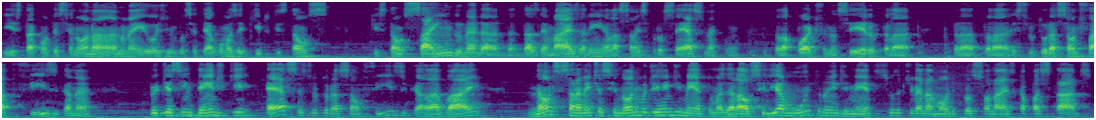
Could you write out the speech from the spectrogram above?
e está acontecendo ano a ano, né? E hoje você tem algumas equipes que estão que estão saindo, né, da, da, das demais ali em relação a esse processo, né, com, pelo aporte financeiro, pela, pela, pela estruturação de fato física, né? Porque se entende que essa estruturação física ela vai não necessariamente é sinônimo de rendimento, mas ela auxilia muito no rendimento se você tiver na mão de profissionais capacitados.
